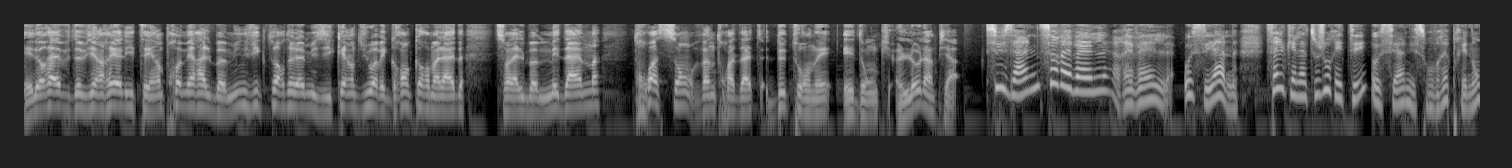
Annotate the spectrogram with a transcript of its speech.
Et le rêve devient réalité, un premier album, une victoire de la musique, un duo avec Grand Corps Malade sur l'album Mesdames, 323 dates de tournée et donc l'Olympia. Suzanne se révèle, révèle Océane, celle qu'elle a toujours été, Océane est son vrai prénom,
